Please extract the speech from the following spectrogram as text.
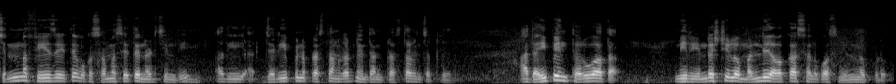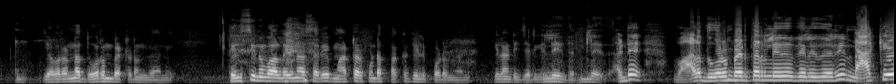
చిన్న ఫేజ్ అయితే ఒక సమస్య అయితే నడిచింది. అది జరిగిపోయిన ప్రస్తావన కాబట్టి నేను దాన్ని ప్రస్తావించట్లేదు. అది అయిపోయిన తరువాత మీరు ఇండస్ట్రీలో మళ్ళీ అవకాశాల కోసం వెళ్ళినప్పుడు ఎవరన్నా దూరం పెట్టడం కానీ తెలిసిన వాళ్ళైనా సరే మాట్లాడకుండా పక్కకి వెళ్ళిపోవడం కానీ ఇలాంటివి జరిగింది. లేదండి లేదు. అంటే వాళ్ళ దూరం పెడతారో లేదో తెలియదు అని నాకే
